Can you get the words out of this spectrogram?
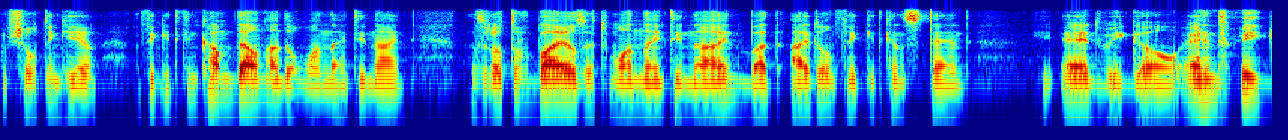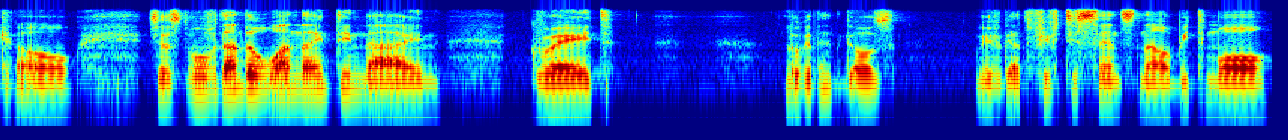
I'm shorting here. I think it can come down under 199. There's a lot of buyers at 199, but I don't think it can stand. And we go, and we go. Just moved under 199. Great. Look at that goes. We've got 50 cents now, a bit more.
